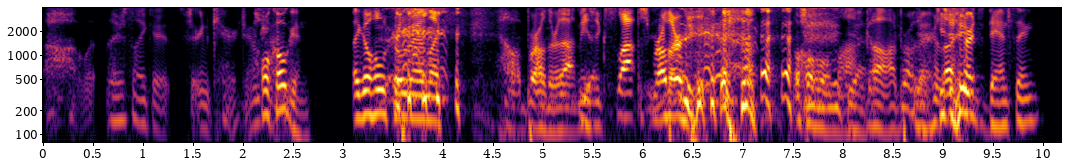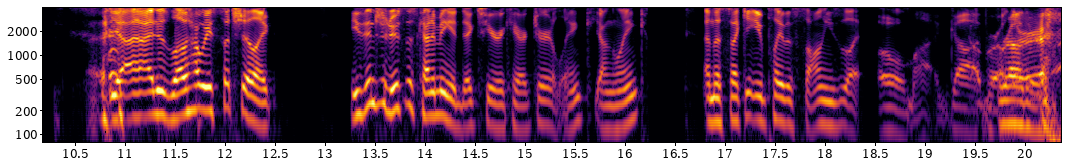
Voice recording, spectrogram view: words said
oh, there's like a certain character. I'm Hulk trying to- Hogan. Like a Hulk Hogan, like, oh brother, that music slaps, brother. oh my Yeah. god, brother. Yeah, he Like- just starts dancing. yeah, and I just love how he's such a like. He's introduced as kind of being a dick to your character, Link, young Link, and the second you play the song, he's like, "Oh my god, brother, Brother.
